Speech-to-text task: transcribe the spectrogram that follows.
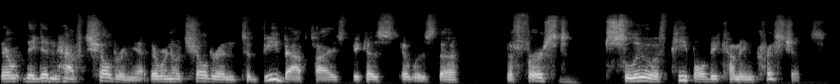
There, they didn't have children yet. There were no children to be baptized because it was the, the first mm. slew of people becoming Christians.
